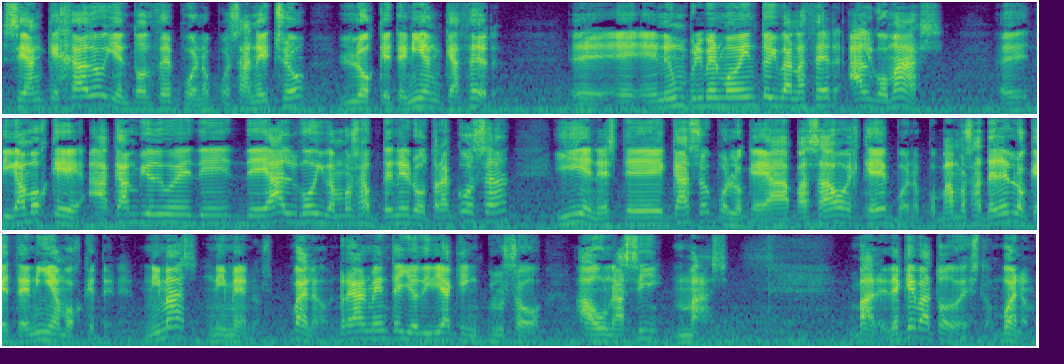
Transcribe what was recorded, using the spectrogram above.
se han quejado y entonces, bueno, pues han hecho lo que tenían que hacer. Eh, en un primer momento iban a hacer algo más. Eh, digamos que a cambio de algo íbamos a obtener otra cosa y en este caso, pues lo que ha pasado es que, bueno, pues vamos a tener lo que teníamos que tener, ni más ni menos. Bueno, realmente yo diría que incluso aún así más. Vale, ¿de qué va todo esto? Bueno,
